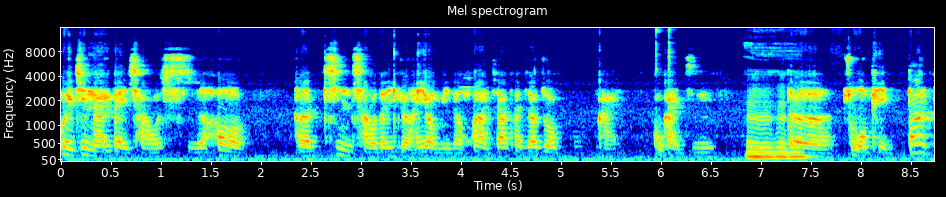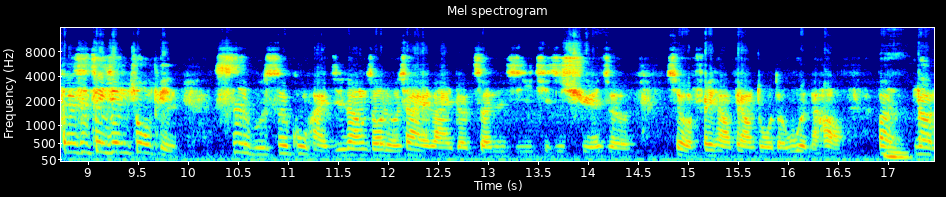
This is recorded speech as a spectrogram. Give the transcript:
魏晋南北朝时候呃晋朝的一个很有名的画家，他叫做顾恺顾恺之嗯嗯的作品。当但是这件作品是不是顾恺之当中留下来的真迹，其实学者是有非常非常多的问号。那、嗯那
